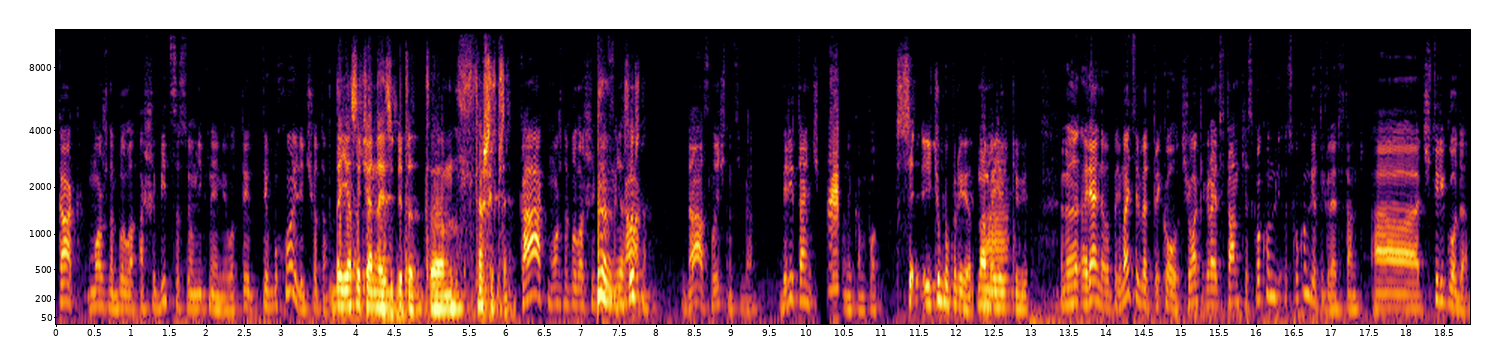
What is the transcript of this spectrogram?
как можно было ошибиться в своем никнейме? Вот ты, ты бухой или что там? Да я случайно этот эм, ошибся. Как можно было ошибиться? Меня Как? слышно? Да, слышно тебя. Бери танчик, компот. Все, Ютубу привет. Мама А. Ютубе. Ну, реально, вы понимаете, ребят, прикол? Чувак играет в танке. Сколько он, сколько он лет играет в танке? А, Четыре года.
